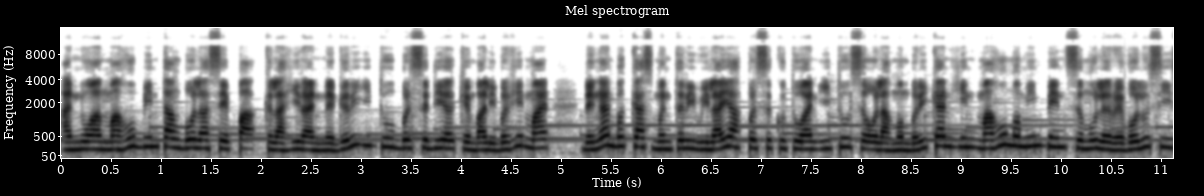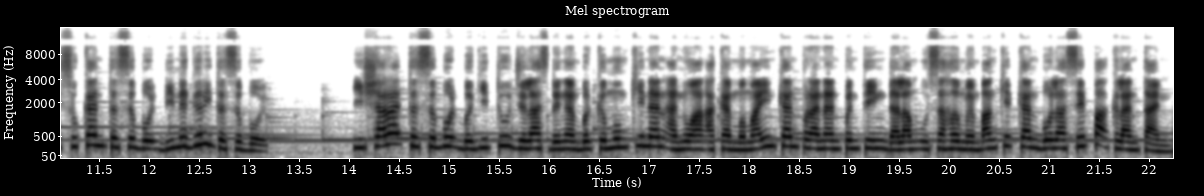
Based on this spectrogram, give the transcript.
Anwar mahu bintang bola sepak kelahiran negeri itu bersedia kembali berkhidmat, dengan bekas Menteri Wilayah Persekutuan itu seolah memberikan hint mahu memimpin semula revolusi sukan tersebut di negeri tersebut. Isyarat tersebut begitu jelas dengan berkemungkinan Anwar akan memainkan peranan penting dalam usaha membangkitkan bola sepak Kelantan.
